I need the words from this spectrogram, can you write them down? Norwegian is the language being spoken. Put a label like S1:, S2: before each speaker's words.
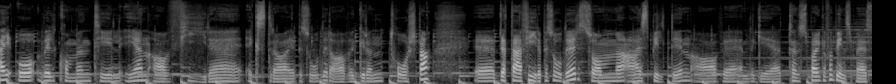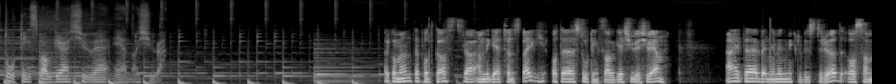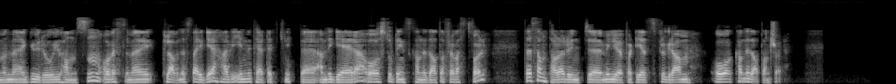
S1: Hei og velkommen til en av fire ekstraepisoder av Grønn torsdag. Eh, dette er fire episoder som er spilt inn av MDG Tønsberg i forbindelse med stortingsvalget 2021.
S2: Velkommen til podkast fra MDG Tønsberg og til stortingsvalget 2021. Jeg heter Benjamin Myklebust Rød, og sammen med Guro Johansen og Veslemøy Klavenes Berge har vi invitert et knippe MDG-ere og stortingskandidater fra Vestfold til samtaler rundt eh, Miljøpartiets program og kandidatene sjøl.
